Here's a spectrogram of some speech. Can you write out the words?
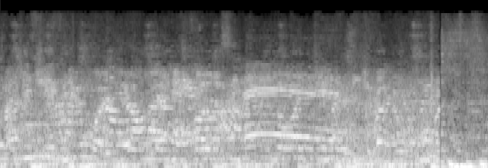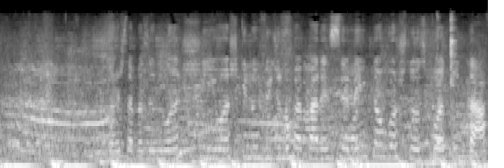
A gente viu aí, a gente falou assim, a gente vai ver o Agora está fazendo um lanchinho. Acho que no vídeo não vai parecer nem tão gostoso quanto tá.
